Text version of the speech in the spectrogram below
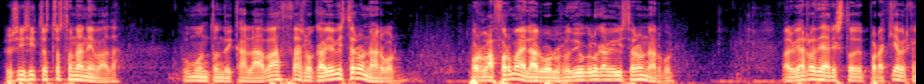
Pero sí, sí, todo esto es zona nevada. Un montón de calabazas. Lo que había visto era un árbol. Por la forma del árbol, os lo digo que lo que había visto era un árbol. Vale, voy a rodear esto por aquí a ver qué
